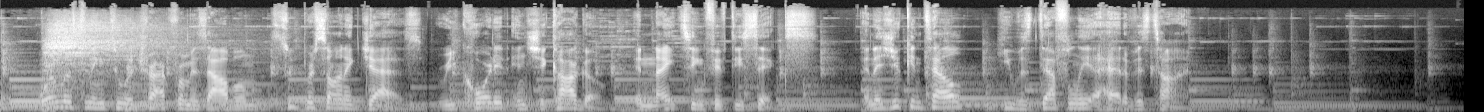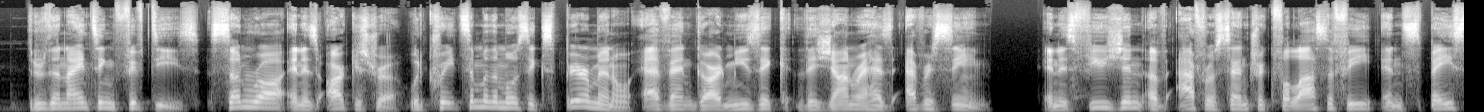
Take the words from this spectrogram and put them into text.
We're listening to a track from his album Supersonic Jazz, recorded in Chicago in 1956. And as you can tell, he was definitely ahead of his time. Through the 1950s, Sun Ra and his orchestra would create some of the most experimental avant garde music the genre has ever seen. And his fusion of Afrocentric philosophy and space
